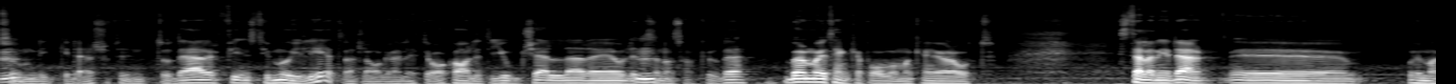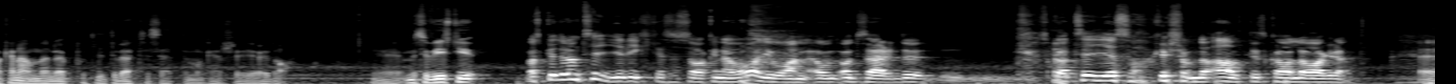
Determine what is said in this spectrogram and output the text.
Mm. som ligger där så fint. Och där finns det ju möjligheter att lagra lite och ha lite jordkällare och lite Mm. sådana saker. Och det börjar man ju tänka på vad man kan göra åt ställa ner där. Eh, och hur man kan använda det på ett lite bättre sätt än man kanske gör idag. Eh, men så finns det ju Vad skulle de tio viktigaste sakerna vara Johan? Om, om så här, du ska ha tio saker som du alltid ska ha lagrat. Eh,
